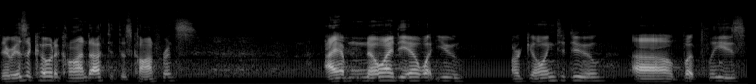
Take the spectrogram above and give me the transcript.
there is a code of conduct at this conference. I have no idea what you are going to do, uh, but please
